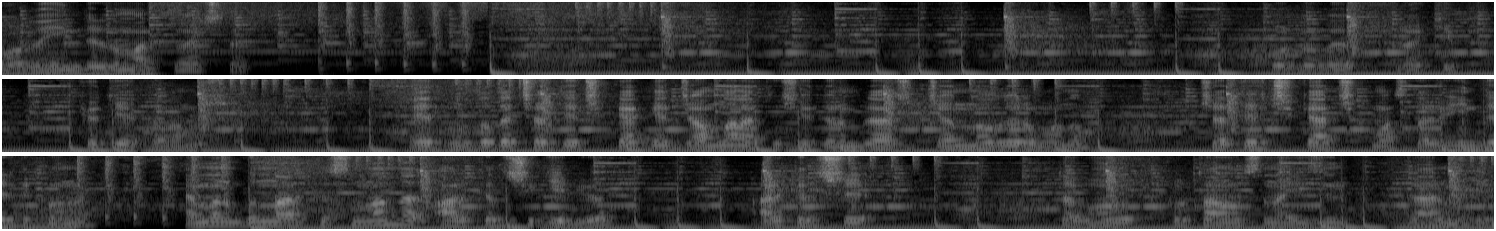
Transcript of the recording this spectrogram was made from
orada indirdim arkadaşlar. Burada da rakip kötü yakalamış. Evet burada da çatıya çıkarken camdan ateş ediyorum. Birazcık canını alıyorum onun. Çatıya çıkar çıkmaz tabii indirdik onu. Hemen bunun arkasından da arkadaşı geliyor. Arkadaşı tabii onu kurtarmasına izin vermedik.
